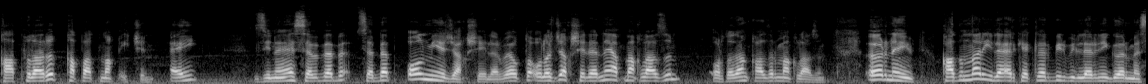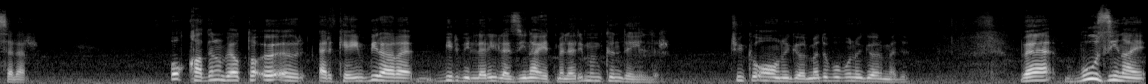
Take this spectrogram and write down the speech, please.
kapıları kapatmak için. Ey zinaya sebep, sebep olmayacak şeyler veyahut da olacak şeyler ne yapmak lazım? Ortadan kaldırmak lazım. Örneğin kadınlar ile erkekler birbirlerini görmezseler o kadının veyahut da o erkeğin bir ara birbirleriyle zina etmeleri mümkün değildir. Çünkü o onu görmedi, bu bunu görmedi. Ve bu zinayı,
